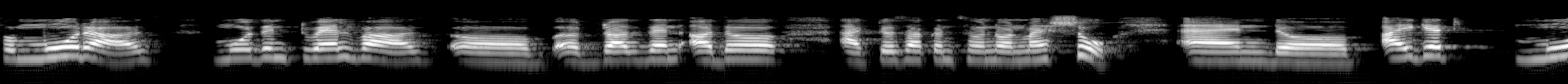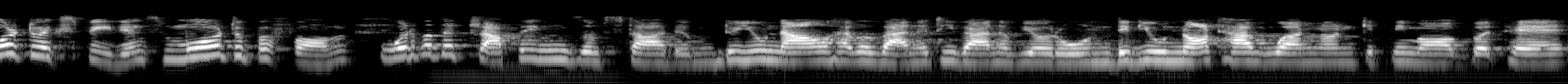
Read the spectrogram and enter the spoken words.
for more hours more than 12 hours uh, uh, rather than other actors are concerned on my show and uh, i get more to experience, more to perform. What about the trappings of stardom? Do you now have a vanity van of your own? Did you not have one on Kitni Mohabbat Hai?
